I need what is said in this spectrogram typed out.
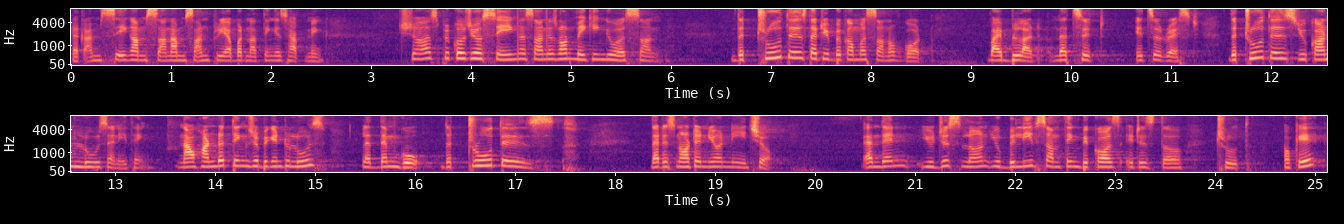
Like I'm saying I'm son, I'm son Priya, but nothing is happening. Just because you're saying a son is not making you a son. The truth is that you become a son of God by blood. That's it. It's a rest. The truth is you can't lose anything. Now, 100 things you begin to lose, let them go. The truth is that is not in your nature. And then you just learn, you believe something because it is the truth. Okay?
